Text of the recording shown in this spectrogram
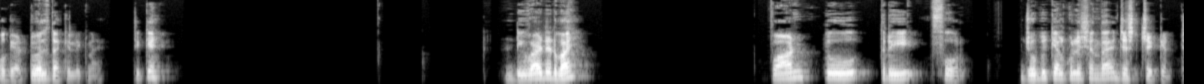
हो गया। 12 तक ही लिखना है। ठीक है? Divided by one two three four जो भी कैलकुलेशन था just check it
